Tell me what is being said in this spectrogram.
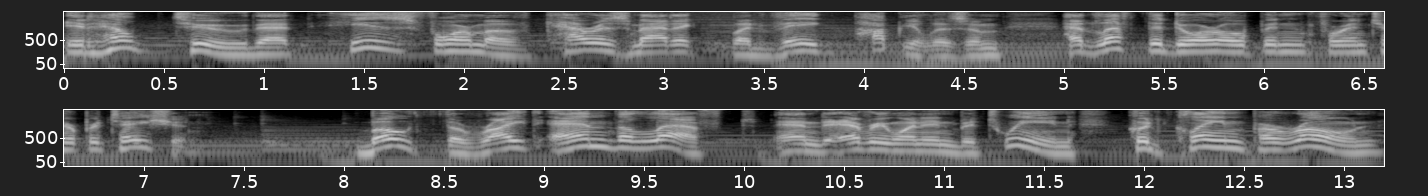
It helped, too, that his form of charismatic but vague populism had left the door open for interpretation. Both the right and the left, and everyone in between, could claim Perón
